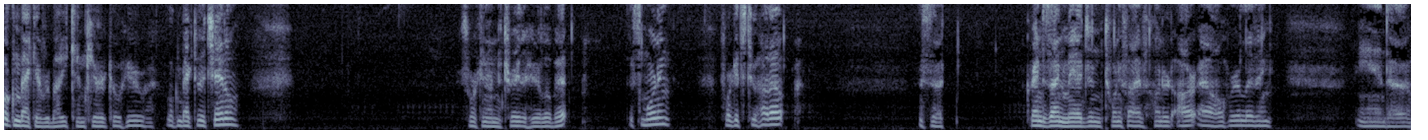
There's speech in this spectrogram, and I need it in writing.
Welcome back everybody, Tim Carico here. Welcome back to the channel. Just working on the trailer here a little bit this morning before it gets too hot out. This is a Grand Design Imagine 2500 RL rear living and uh,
